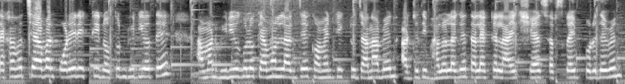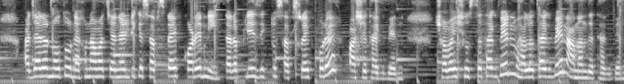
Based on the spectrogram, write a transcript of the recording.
দেখা হচ্ছে আবার পরের একটি নতুন ভিডিওতে। আমার ভিডিওগুলো কেমন লাগছে কমেন্টে একটু জানাবেন। আর যদি ভালো লাগে, তাহলে একটা লাইক, শেয়ার, সাবস্ক্রাইব করে দেবেন। আর যারা নতুন, এখন আমার চ্যানেলটিকে সাবস্ক্রাইব করেননি, তারা প্লিজ একটু সাবস্ক্রাইব করে পাশে থাকবেন। সবাই সুস্থ থাকবেন, ভালো থাকবেন, আনন্দে থাকবেন।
